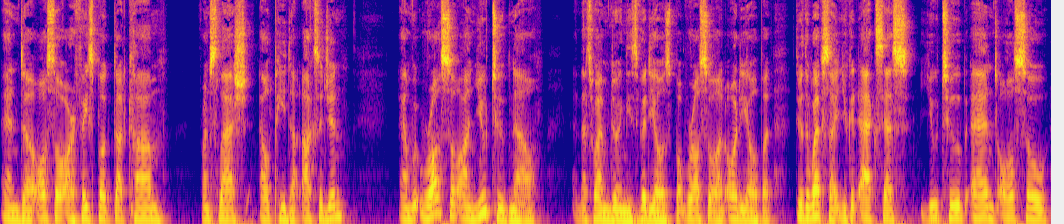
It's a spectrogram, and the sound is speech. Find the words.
and uh, also our facebook.com front slash lp.oxygen. And we're also on YouTube now and that's why I'm doing these videos. But we're also on audio. But through the website, you can access YouTube and also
